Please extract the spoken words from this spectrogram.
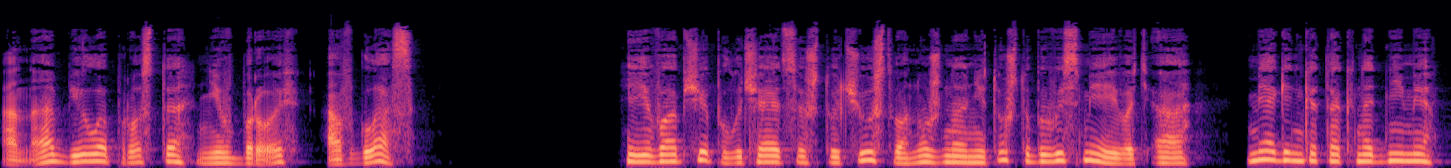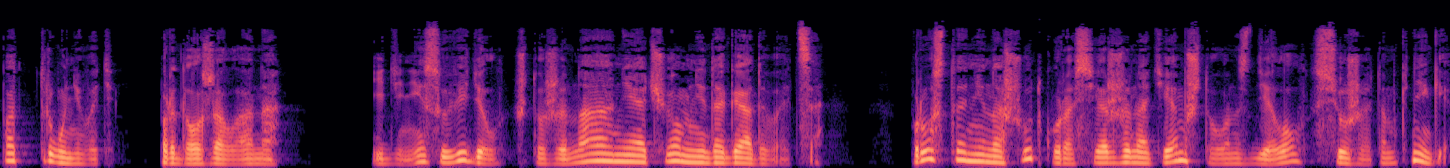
Она била просто не в бровь, а в глаз. И вообще получается, что чувства нужно не то чтобы высмеивать, а мягенько так над ними подтрунивать, продолжала она. И Денис увидел, что жена ни о чем не догадывается. Просто не на шутку рассержена тем, что он сделал с сюжетом книги.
